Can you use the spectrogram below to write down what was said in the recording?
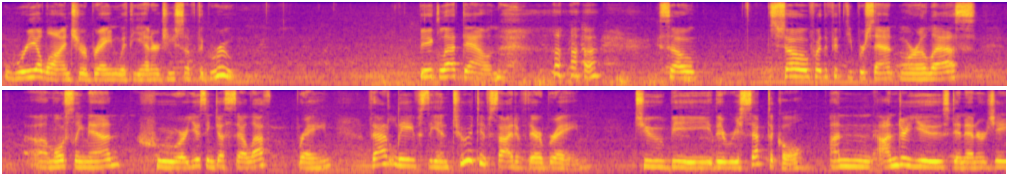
realigns your brain with the energies of the group. Big letdown. so, so for the 50%, more or less, uh, mostly men, who are using just their left brain, that leaves the intuitive side of their brain to be the receptacle, un, underused in energy.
